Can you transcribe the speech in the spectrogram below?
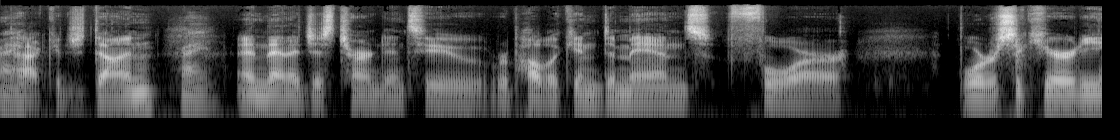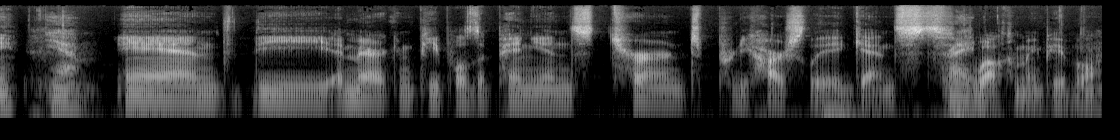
Right. package done. Right. And then it just turned into Republican demands for border security. Yeah. And the American people's opinions turned pretty harshly against Right. welcoming people.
